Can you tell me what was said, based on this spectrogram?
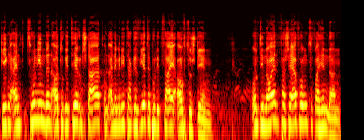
gegen einen zunehmenden autoritären Staat und eine militarisierte Polizei aufzustehen und die neuen Verschärfungen zu verhindern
